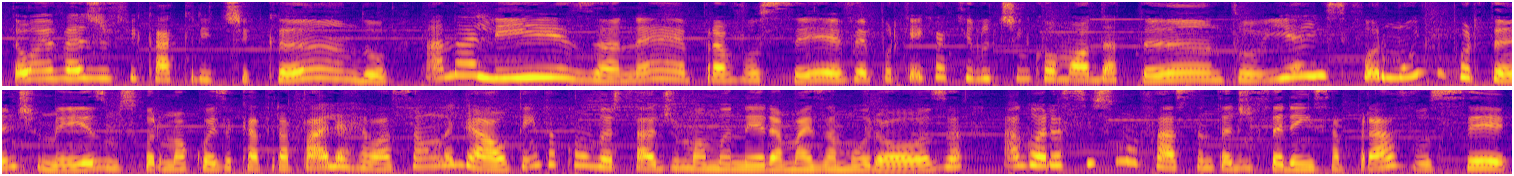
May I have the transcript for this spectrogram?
Então, ao invés de ficar criticando, analisa, né, para você, ver por que, que aquilo te incomoda tanto. E aí, se for muito importante mesmo, se for uma coisa que atrapalha a relação, legal, tenta conversar de uma maneira mais amorosa. Agora, se isso não faz tanta diferença para você,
